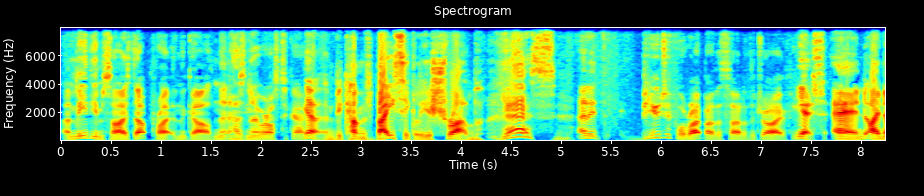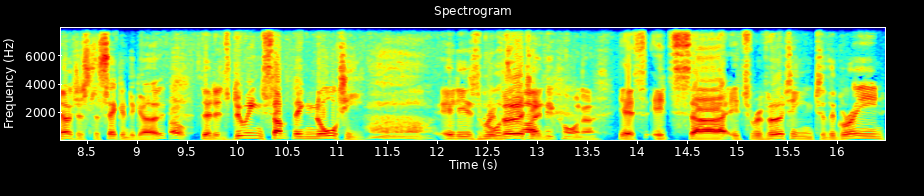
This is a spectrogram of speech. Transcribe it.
a medium sized upright in the garden, and it has nowhere else to go. Yeah, and becomes basically a shrub. Yes. And it's beautiful right by the side of the drive. Yes, and I noticed a second ago Oh. that it's doing something naughty. it is Naughty reverting. Ivy corner. Yes, it's uh, it's reverting to the green.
